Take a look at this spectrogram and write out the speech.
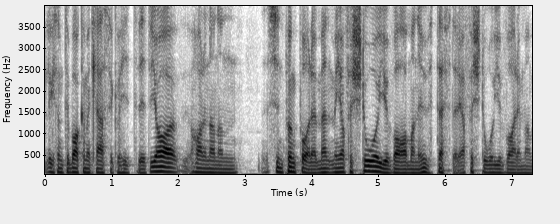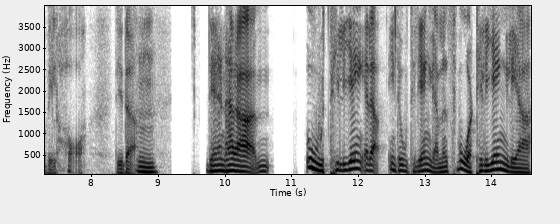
liksom tillbaka med Classic och hit och dit. Jag har en annan synpunkt på det, men, men jag förstår ju vad man är ute efter. Jag förstår ju vad det är man vill ha. Det är det. Mm. Det är den här um, otillgängliga, eller inte otillgängliga, men svårtillgängliga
